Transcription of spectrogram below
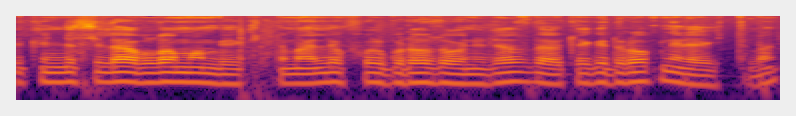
İkinci silah bulamam büyük ihtimalle. Full Groza oynayacağız da öteki drop nereye gitti lan?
